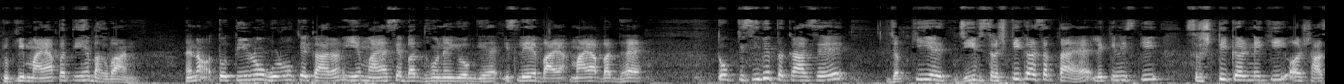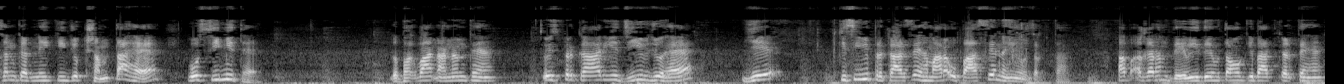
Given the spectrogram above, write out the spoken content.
क्योंकि मायापति है भगवान, है ना? तो तीनों गुणों के कारण ये माया से बद्ध होने योग्य है, इसलिए माया बद्ध है। तो किसी भी प्रकार से, जबकि ये जीव सृष्टि कर सकता है, लेकिन इसकी सृष्टि करने की और शासन करने की जो क्षमता है, वो सीमित है। तो भगवान अनंत हैं। तो इस प्रकार ये जीव जो है ये किसी भी प्रकार से हमारा उपास्य नहीं हो सकता। अब अगर हम देवी देवताओं की बात करते हैं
